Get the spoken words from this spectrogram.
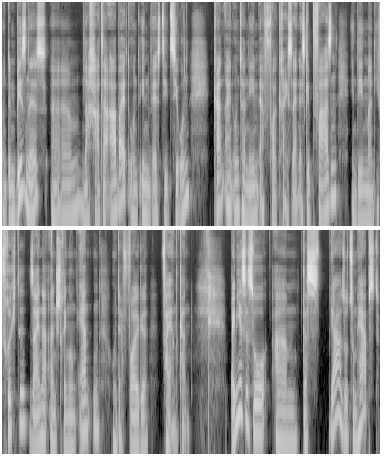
Und im Business, ähm, nach harter Arbeit und Investitionen, kann ein Unternehmen erfolgreich sein. Es gibt Phasen, in denen man die Früchte seiner Anstrengungen ernten und Erfolge feiern kann. Bei mir ist es so, ähm, dass ja, so zum Herbst,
